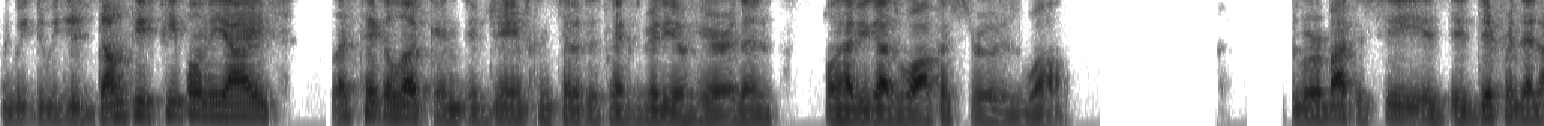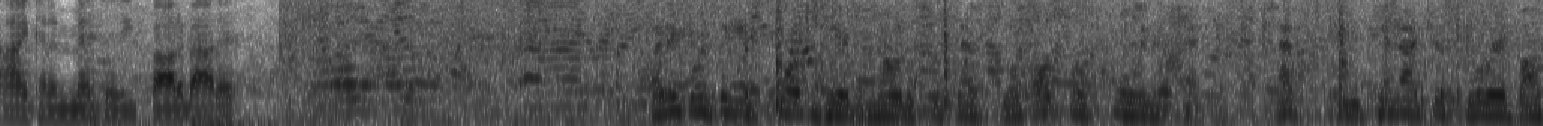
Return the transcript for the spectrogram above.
Do we do we just dunk these people in the ice? Let's take a look, and if James can set up this next video here, and then we'll have you guys walk us through it as well. We're about to see is is different than I kind of mentally thought about it. I think one thing important here to notice is that we're also cooling our head. That's you cannot just worry about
